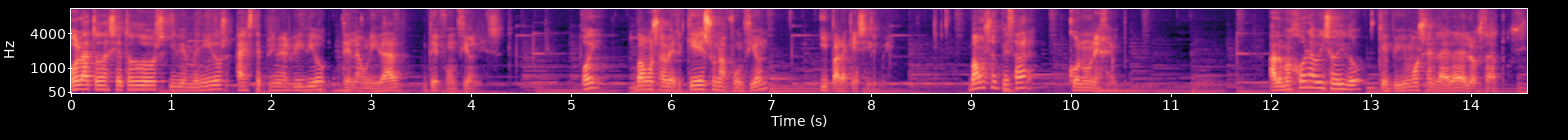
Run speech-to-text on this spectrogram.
Hola a todas y a todos y bienvenidos a este primer vídeo de la unidad de funciones. Hoy vamos a ver qué es una función y para qué sirve. Vamos a empezar con un ejemplo. A lo mejor habéis oído que vivimos en la era de los datos.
